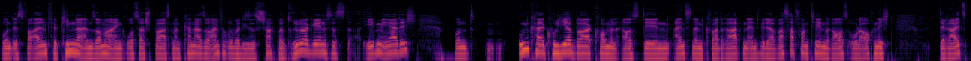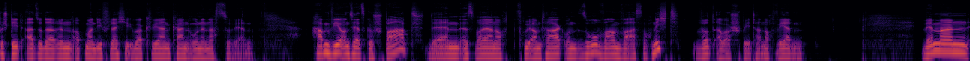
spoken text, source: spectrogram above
und ist vor allem für Kinder im Sommer ein großer Spaß. Man kann also einfach über dieses Schachbrett drüber gehen, es ist ebenerdig und unkalkulierbar kommen aus den einzelnen Quadraten entweder Wasserfontänen raus oder auch nicht. Der Reiz besteht also darin, ob man die Fläche überqueren kann, ohne nass zu werden haben wir uns jetzt gespart, denn es war ja noch früh am Tag und so warm war es noch nicht, wird aber später noch werden. Wenn man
